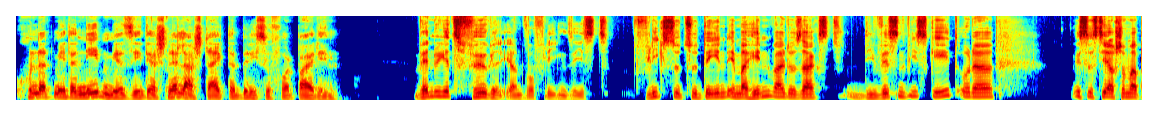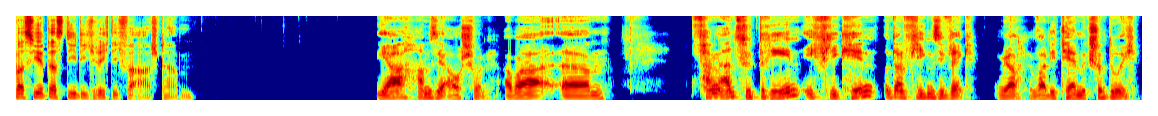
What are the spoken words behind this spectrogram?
100 Meter neben mir sehe, der schneller steigt, dann bin ich sofort bei dem. Wenn du jetzt Vögel irgendwo fliegen siehst, fliegst du zu denen immer hin, weil du sagst, die wissen, wie es geht? Oder ist es dir auch schon mal passiert, dass die dich richtig verarscht haben? Ja, haben sie auch schon. Aber ähm, fangen an zu drehen, ich fliege hin und dann fliegen sie weg. Ja, dann war die Thermik schon durch.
